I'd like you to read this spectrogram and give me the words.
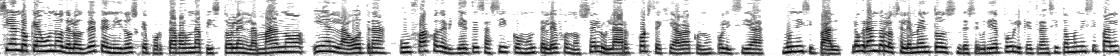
siendo que uno de los detenidos que portaba una pistola en la mano y en la otra un fajo de billetes así como un teléfono celular forcejeaba con un policía municipal, logrando los elementos de seguridad pública y tránsito municipal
